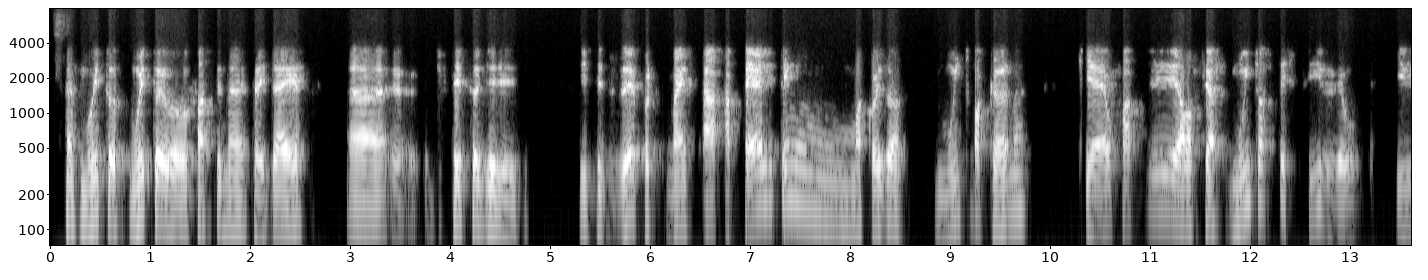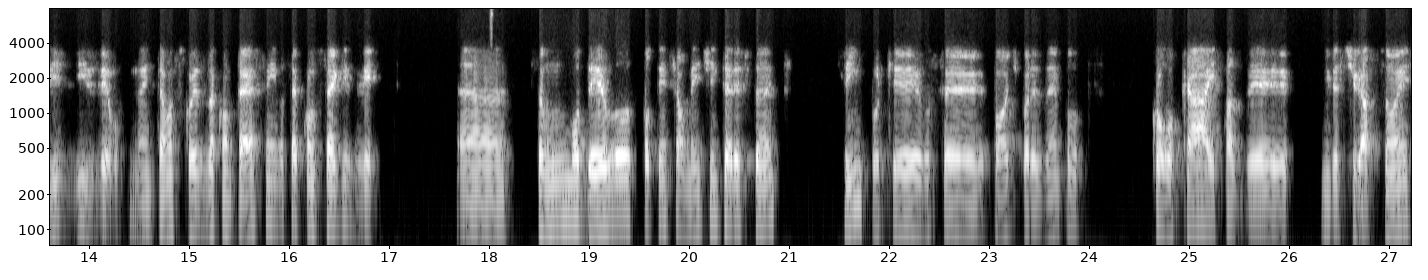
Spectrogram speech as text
muito, muito fascinante a ideia. Uh, difícil de, de se dizer, porque, mas a, a pele tem uma coisa muito bacana, que é o fato de ela ser muito acessível e visível. Né? Então as coisas acontecem e você consegue ver. Uh, são modelos potencialmente interessantes sim, porque você pode, por exemplo, colocar e fazer investigações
